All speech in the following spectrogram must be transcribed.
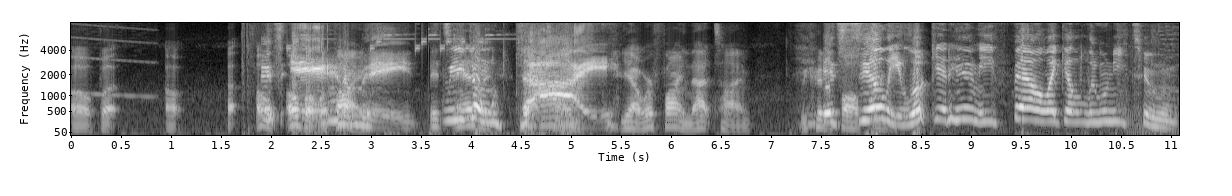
Oh, but oh, uh, oh, it's oh, but we're fine. It's we anime. don't die. Yeah, we're fine that time. We couldn't It's fall silly. Look at him. He fell like a Looney Tune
